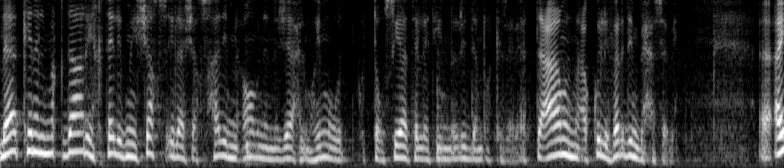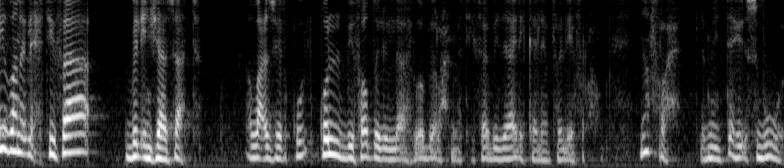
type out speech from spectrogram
لكن المقدار يختلف من شخص إلى شخص، هذه من عوامل النجاح المهمة والتوصيات التي نريد أن نركز عليها، التعامل مع كل فرد بحسبه. أيضا الاحتفاء بالإنجازات. الله عز وجل يقول: قل بفضل الله وبرحمته فبذلك فليفرحوا. نفرح لما ينتهي أسبوع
